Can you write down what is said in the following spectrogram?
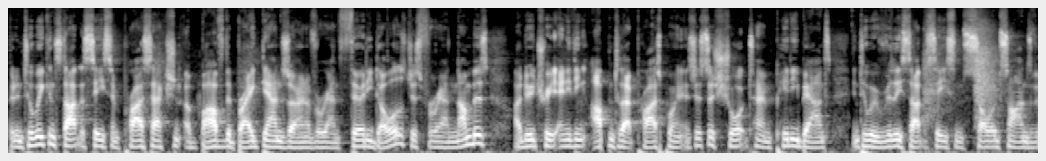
but until we can start to see some price action above the breakdown zone of around $30, just for round numbers, I do treat anything up into that price point as just a short term pity bounce until we really start to see some solid signs of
